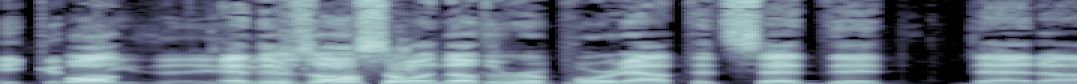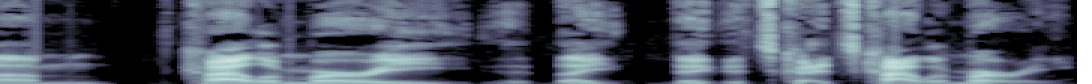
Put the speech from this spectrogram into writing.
he could, Well, he's a- he's and there's also another report out that said that that um, Kyler Murray, like it's it's Kyler Murray,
